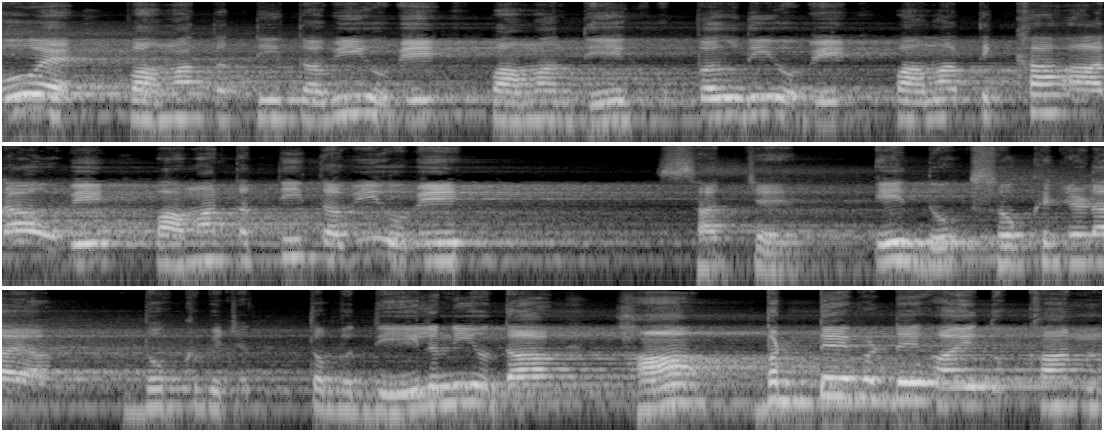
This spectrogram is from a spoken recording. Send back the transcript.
ਉਹ ਹੈ, ਭਾਵਾਂ ਤੱਤੀ ਤਵੀ ਹੋਵੇ, ਭਾਵਾਂ ਦੇਗ ਉਬਲਦੀ ਹੋਵੇ, ਭਾਵਾਂ ਤਿੱਖਾ ਆਰਾ ਹੋਵੇ, ਭਾਵਾਂ ਤੱਤੀ ਤਵੀ ਹੋਵੇ। ਸੱਚ ਹੈ, ਇਹ ਦੁੱਖ ਸੁੱਖ ਜਿਹੜਾ ਆ, ਦੁੱਖ ਵਿੱਚ ਤਬਦੀਲ ਨਹੀਂ ਹੁੰਦਾ। ਹਾਂ, ਵੱਡੇ ਵੱਡੇ ਆਏ ਦੁੱਖਾਂ ਨੂੰ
